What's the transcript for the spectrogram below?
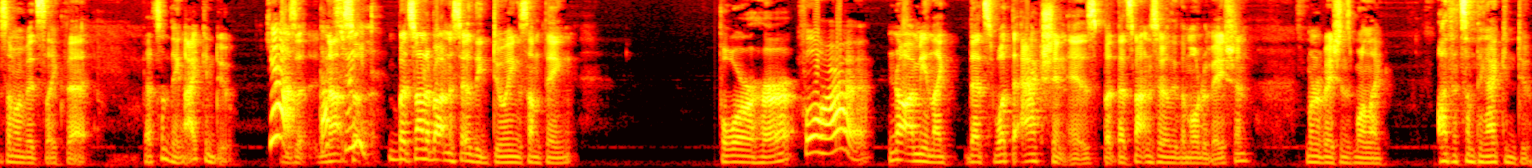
Some of it's like that. That's something I can do. yeah, it that's not so- sweet but it's not about necessarily doing something for her. for her. No, I mean like that's what the action is, but that's not necessarily the motivation. Motivation is more like, oh, that's something I can do.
